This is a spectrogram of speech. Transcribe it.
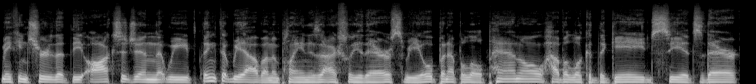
making sure that the oxygen that we think that we have on the plane is actually there. So we open up a little panel, have a look at the gauge, see it's there.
